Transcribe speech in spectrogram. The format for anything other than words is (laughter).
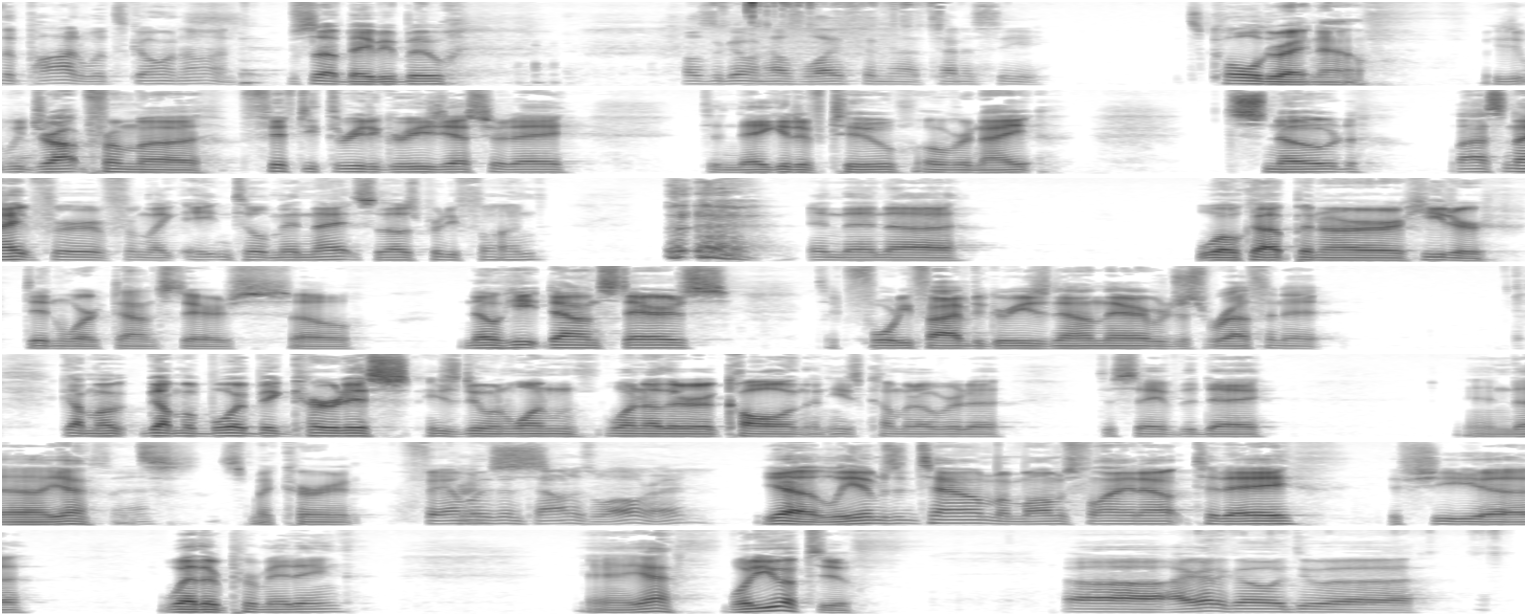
the pod. What's going on? What's up, baby boo? How's it going? How's life in uh, Tennessee? It's cold right now. We, we dropped from uh, 53 degrees yesterday to negative two overnight. It snowed last night for from like eight until midnight, so that was pretty fun. (clears throat) and then uh, woke up and our heater didn't work downstairs, so no heat downstairs. It's like 45 degrees down there. We're just roughing it. Got my got my boy Big Curtis. He's doing one one other call, and then he's coming over to to save the day. And uh, yeah, that's that's my current. Family's in town as well, right? Yeah, Liam's in town. My mom's flying out today, if she uh, weather permitting. And yeah, what are you up to? Uh, I gotta go do a.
